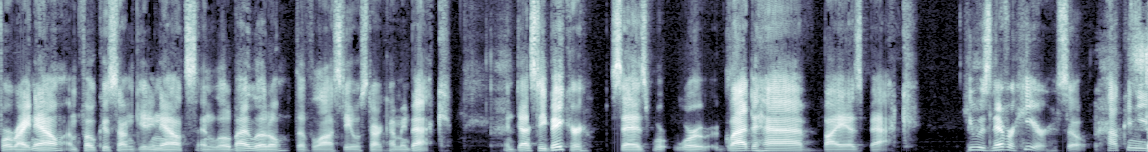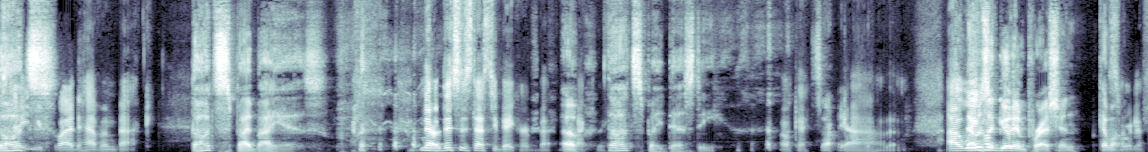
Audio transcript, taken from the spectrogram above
for right now, I'm focused on getting outs, and little by little, the velocity will start coming back. And Dusty Baker says, We're, we're glad to have Baez back. He was never here. So, how can you Thoughts? say you're glad to have him back? Thoughts by Baez. no, this is Dusty Baker. Back, oh, back thoughts by Dusty. okay, sorry. Yeah, uh, that was a good impression. Come on. Sort of.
